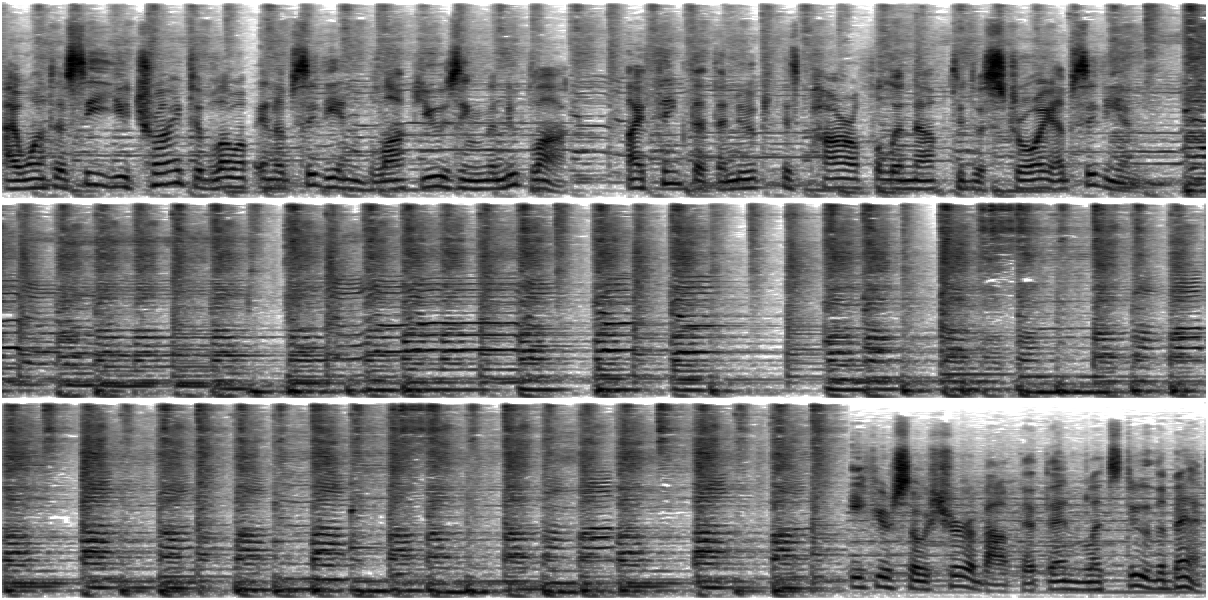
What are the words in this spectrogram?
I want to see you try to blow up an obsidian block using the nuke block. I think that the nuke is powerful enough to destroy obsidian. If you're so sure about that then let's do the bet.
